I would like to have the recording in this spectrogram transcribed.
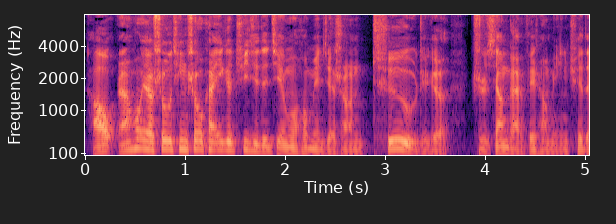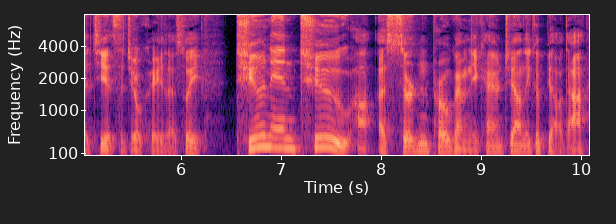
好，然后要收听收看一个具体的节目，后面加上 to 这个指向感非常明确的介词就可以了。所以 tune in to 啊 a certain program，你看这样的一个表达，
